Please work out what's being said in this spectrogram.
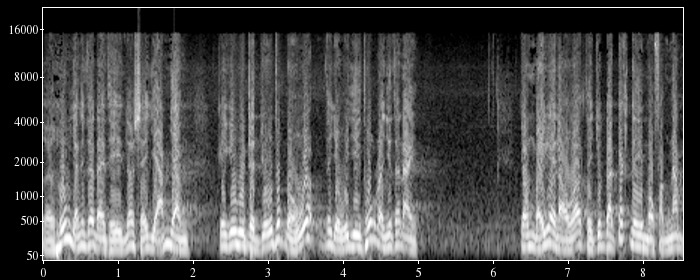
Rồi hướng dẫn như thế này thì nó sẽ giảm dần cái cái quy trình cho uống thuốc ngủ á ví dụ cái viên thuốc là như thế này. Trong 7 ngày đầu á, thì chúng ta cắt đi 1 phần 5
